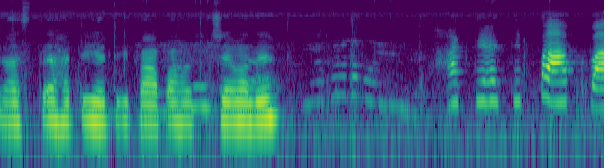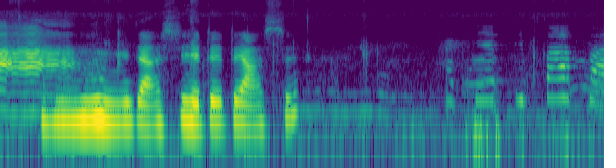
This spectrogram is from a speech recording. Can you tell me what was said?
রাস্তায় হাঁটি হাঁটি পা পা হচ্ছে আমাদের। পাপা। আসছে হেঁটে হেঁটে পাপা।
